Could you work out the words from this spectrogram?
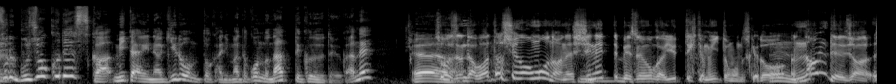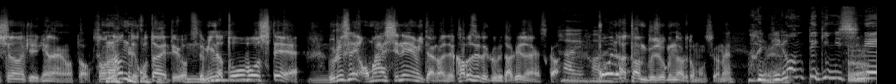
それ侮辱ですか？みたいな議論とかにまた今度なってくるというかね。そうですね。だから私が思うのはね死ねって別に僕は言ってきてもいいと思うんですけど、うん、なんでじゃあ死ななきゃいけないのと。そのなんで答えてよっつってみんな逃亡してうるせえお前死ねえみたいな感じでかぶせてくるだけじゃないですか、はいはい、こういうのは多分侮辱になると思うんですよね。理論的に死ね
